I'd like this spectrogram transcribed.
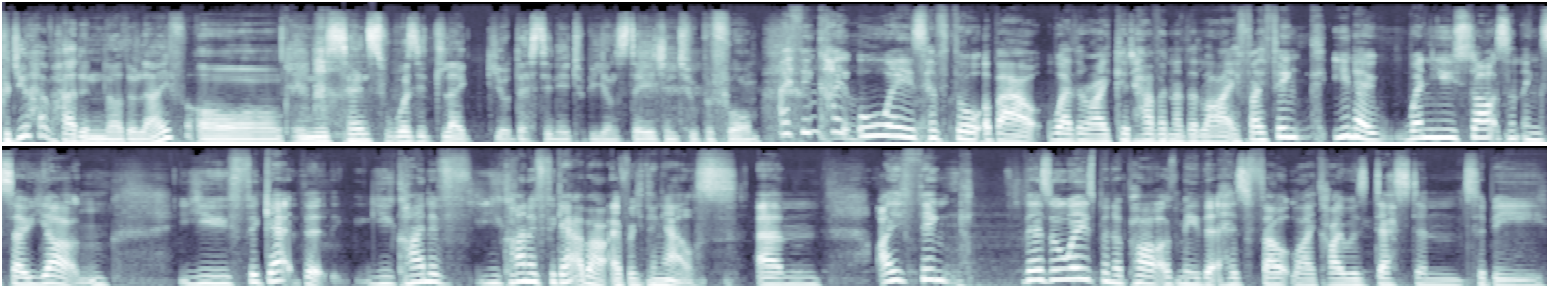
could you have had another life or in a sense was it like your destiny to be on stage and to perform I think I always have thought about whether I could have another life. I think, you know, when you start something so young, you forget that you kind of you kind of forget about everything else. Um, I think there's always been a part of me that has felt like I was destined to be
